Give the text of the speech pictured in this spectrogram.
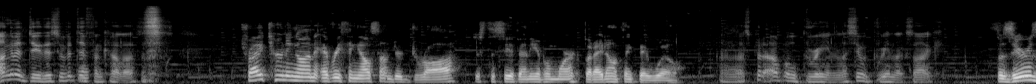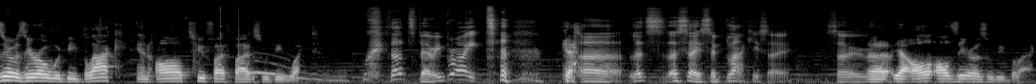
I'm gonna do this with a different color. Try turning on everything else under draw just to see if any of them work, but I don't think they will. uh, let's put it up all green. Let's see what green looks like. So 000 would be black, and all 255s would be white. That's very bright. Yeah. Uh, let's let's say so black. You say so. Uh, yeah, all, all zeros would be black.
